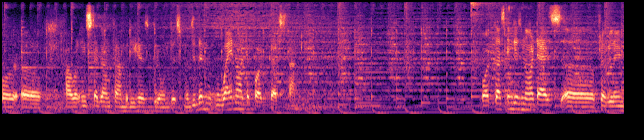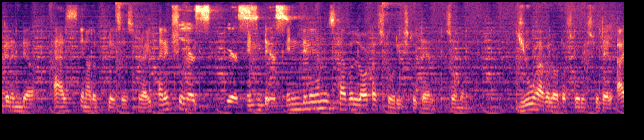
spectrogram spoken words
or uh, our instagram family has grown this much. Then why not a podcast family podcasting is not as uh, prevalent in India as in other places, right? And it should. Yes, yes, Indi- yes. Indians have a lot of stories to tell. So many. You have a lot of stories to tell. I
